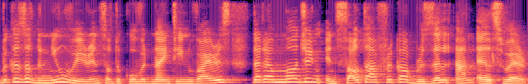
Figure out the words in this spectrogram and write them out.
because of the new variants of the COVID 19 virus that are emerging in South Africa, Brazil, and elsewhere.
